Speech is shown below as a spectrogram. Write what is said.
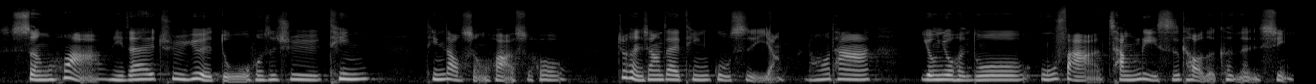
神话你在去阅读或是去听听到神话的时候，就很像在听故事一样，然后它拥有很多无法常理思考的可能性，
